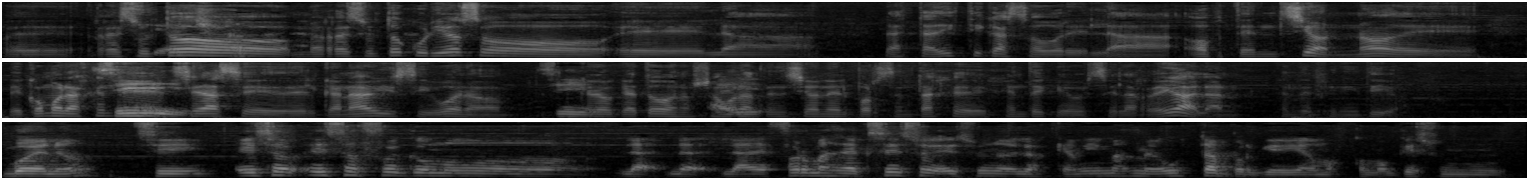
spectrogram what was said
Eh, resultó, me resultó curioso eh, la, la estadística sobre la obtención, ¿no? De, de cómo la gente Sí. se hace del cannabis y bueno, Sí. creo que a todos nos llamó la atención el porcentaje de gente que se la regalan, en definitiva. Bueno, sí, eso, eso fue como la, la, la de formas de acceso es uno de los que a mí más me gusta porque digamos como que es un,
